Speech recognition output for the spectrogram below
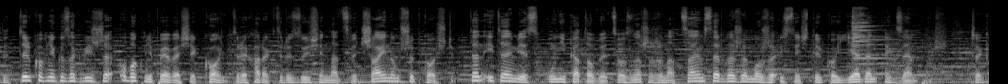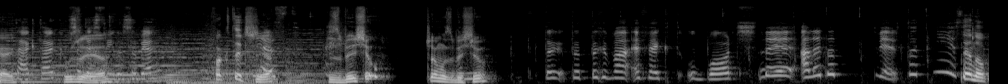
Gdy tylko w niego zagwiżdżę, obok mnie pojawia się koń, który charakteryzuje się nadzwyczajną szybkością. Ten item jest unikatowy, co oznacza, że na całym serwerze może istnieć tylko jeden egzemplarz. Czekaj, Tak, tak, Użyję. przetestuj go sobie. faktycznie. Jest. Zbysiu? Czemu Zbysiu? To, to, to chyba efekt uboczny, ale to, wiesz, to nie jest... Nie no, taki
